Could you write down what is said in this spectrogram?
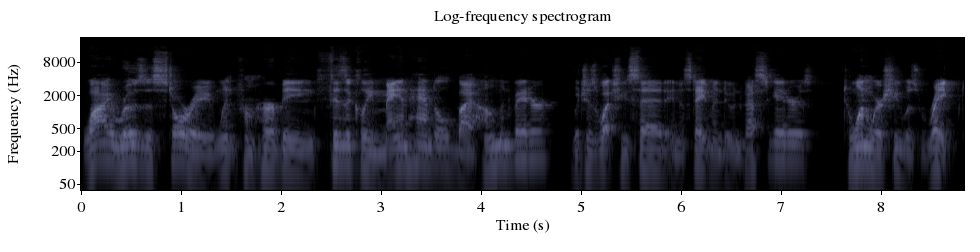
Why Rosa's story went from her being physically manhandled by a home invader, which is what she said in a statement to investigators, to one where she was raped.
